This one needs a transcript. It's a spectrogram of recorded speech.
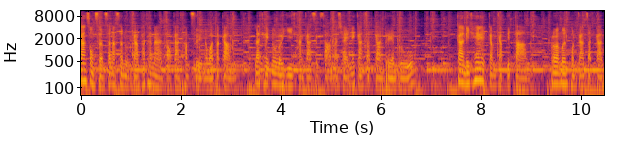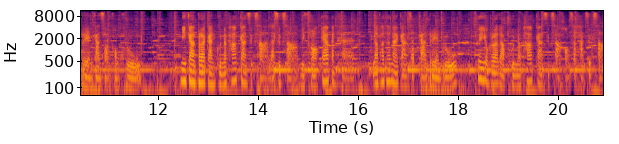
การส่งเสริมสนับสนุนการพัฒนาต่อการทำสื่อนวัตกรรม และเทคโนโลยีทางการศึกษามาใช้ในการจัดการเรียนรู้ การนิเทศกำกับติดตาม ประเมินผลการจัดการเรียนการสอนของครู มีการประกันคุณภาพการศึกษาและศึกษาวิเคราะห์แก้ปัญหา และพัฒนาการจัดการเรียนรู้ เพื่อยกระดับคุณภาพการศึกษาของสถานศึกษา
